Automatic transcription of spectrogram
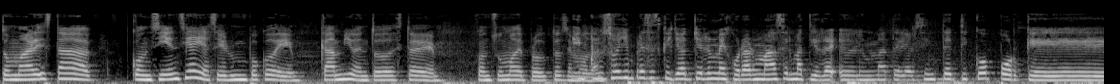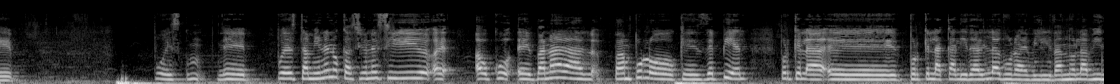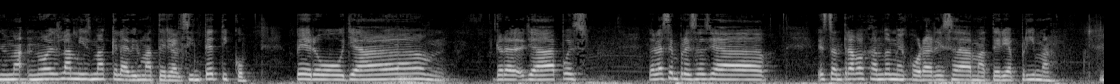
tomar esta conciencia y hacer un poco de cambio en todo este consumo de productos de moda. Incluso hay empresas que ya quieren mejorar más el, materi- el material sintético porque pues como- eh, pues también en ocasiones sí eh, eh, van a van por lo que es de piel porque la eh, porque la calidad y la durabilidad no la misma no es la misma que la del material sintético pero ya ya pues ya las empresas ya están trabajando en mejorar esa materia prima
